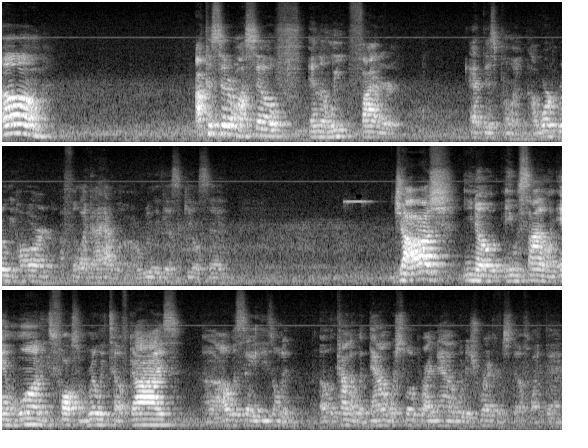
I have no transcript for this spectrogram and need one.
Um, I consider myself an elite fighter at this point. I work really hard. I feel like I have a, a really good skill set. Josh, you know, he was signed with M1. He's fought some really tough guys. Uh, I would say he's on a, a, kind of a downward slope right now with his record and stuff like that.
